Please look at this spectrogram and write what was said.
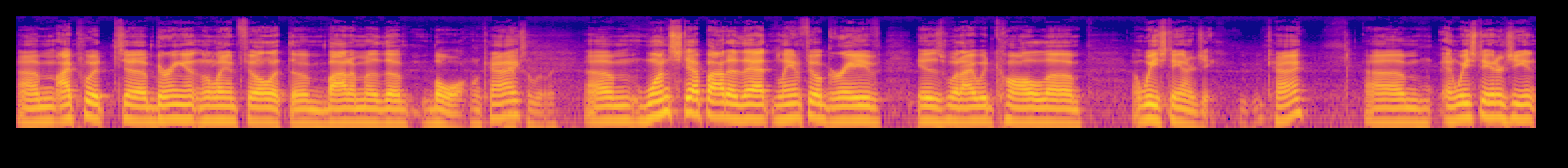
Um, I put uh, burying it in the landfill at the bottom of the bowl. Okay. Absolutely. Um, one step out of that landfill grave is what I would call um waste energy. Okay, um, and waste energy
